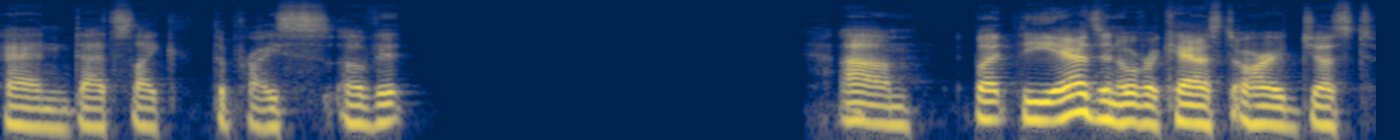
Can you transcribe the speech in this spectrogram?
And that's like the price of it. Um, but the ads in Overcast are just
